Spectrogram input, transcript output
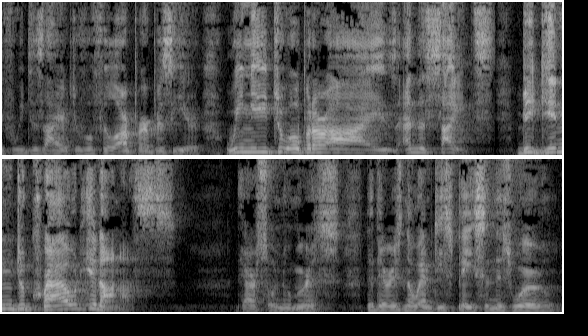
if we desire to fulfill our purpose here, we need to open our eyes and the sights begin to crowd in on us. They are so numerous that there is no empty space in this world.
